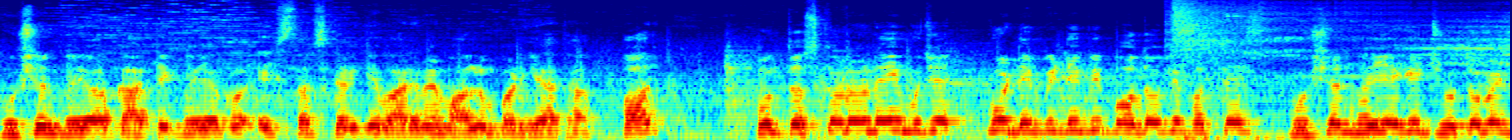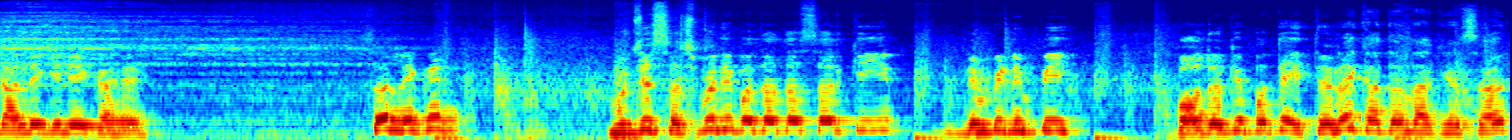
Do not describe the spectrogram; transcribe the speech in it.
भूषण भैया और कार्तिक भैया को इस तस्कर के बारे में मालूम पड़ गया था। और उन तस्करों ने ही मुझे वो डिम्पी डिम्पी पौधों के पत्ते भूषण भैया के जूतों में डालने के लिए कहे। सर लेकिन मुझे सच में नहीं पता था सर कि ये डिम्पी डिम्पी पौधों के पत्ते इतने खतरनाक है सर।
